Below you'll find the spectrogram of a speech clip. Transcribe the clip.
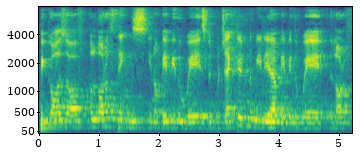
because of a lot of things, you know, maybe the way it's been projected in the media, maybe the way a lot of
